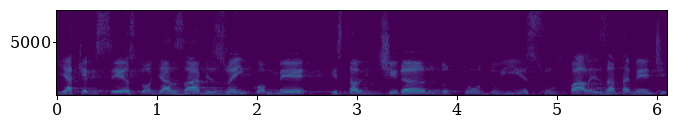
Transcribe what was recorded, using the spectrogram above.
e aquele cesto onde as aves vêm comer está lhe tirando tudo, e isso fala exatamente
